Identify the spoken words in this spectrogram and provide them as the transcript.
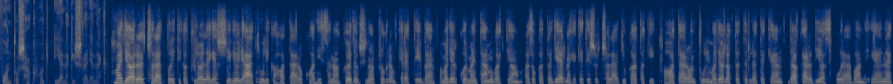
fontosak, hogy ilyenek is legyenek. Magyar családpolitika különlegessége, hogy átnyúlik a határokon, hiszen a Köldögzsinór program keretében a magyar kormány támogatja azokat a gyermekeket és a családjukat, akik a határon túli magyar laktaterületeken, de akár a diaszporában élnek.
